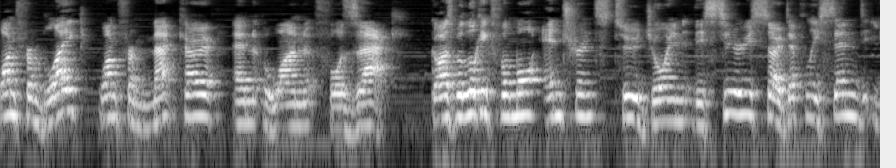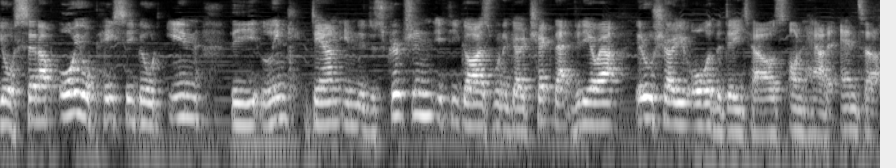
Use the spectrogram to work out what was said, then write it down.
One from Blake, one from Matko, and one for Zach. Guys, we're looking for more entrants to join this series, so definitely send your setup or your PC build in the link down in the description. If you guys want to go check that video out, it'll show you all of the details on how to enter.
